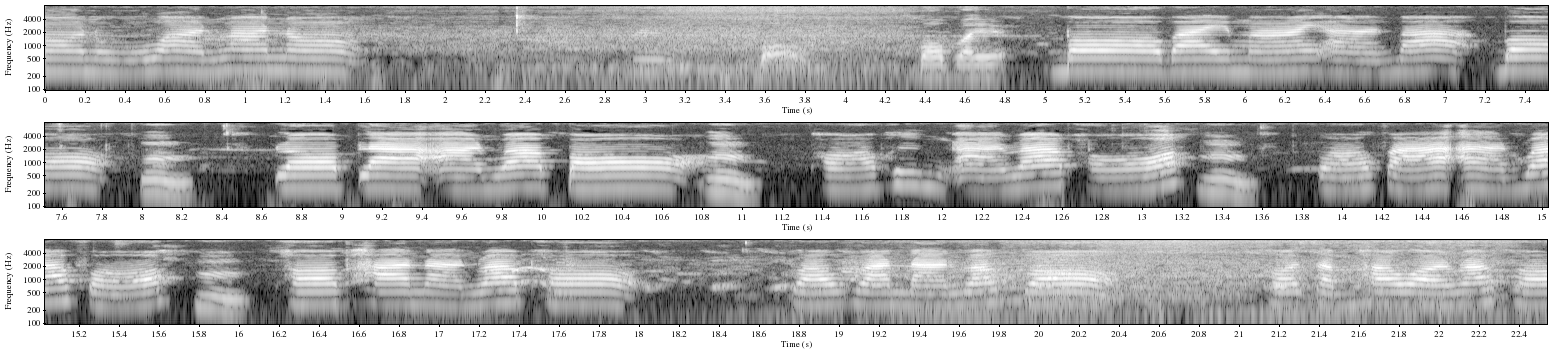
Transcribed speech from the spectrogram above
อหนูอ่านว่านอบอบอไปบอใบไม้อ่านว่าบออืมปลอปลาอ่านว่าปออืมพอพึ่งอ่านว่าพออืมฝอฝาอ่านว่าฝออืมพอพานอ่านว่าพอ ฟอฟันอ่านว่าฟอพอสำเภาอ่านว่าฟอ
